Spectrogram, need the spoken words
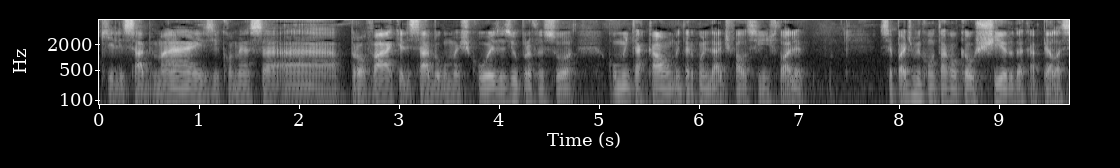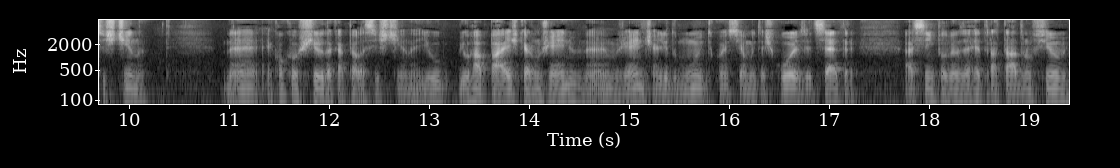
que ele sabe mais e começa a provar que ele sabe algumas coisas. E o professor, com muita calma, muita tranquilidade, fala o seguinte: Olha, você pode me contar qual é o cheiro da Capela Sistina? Né? É, qual que é o cheiro da Capela Sistina? E o, e o rapaz, que era um gênio, né? Um gênio, tinha lido muito, conhecia muitas coisas, etc. Assim, pelo menos é retratado no filme.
